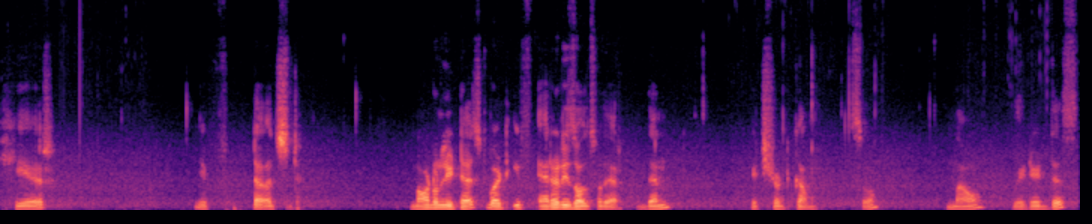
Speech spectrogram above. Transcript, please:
Here if touched not only touched but if error is also there then it should come. So now we did this.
